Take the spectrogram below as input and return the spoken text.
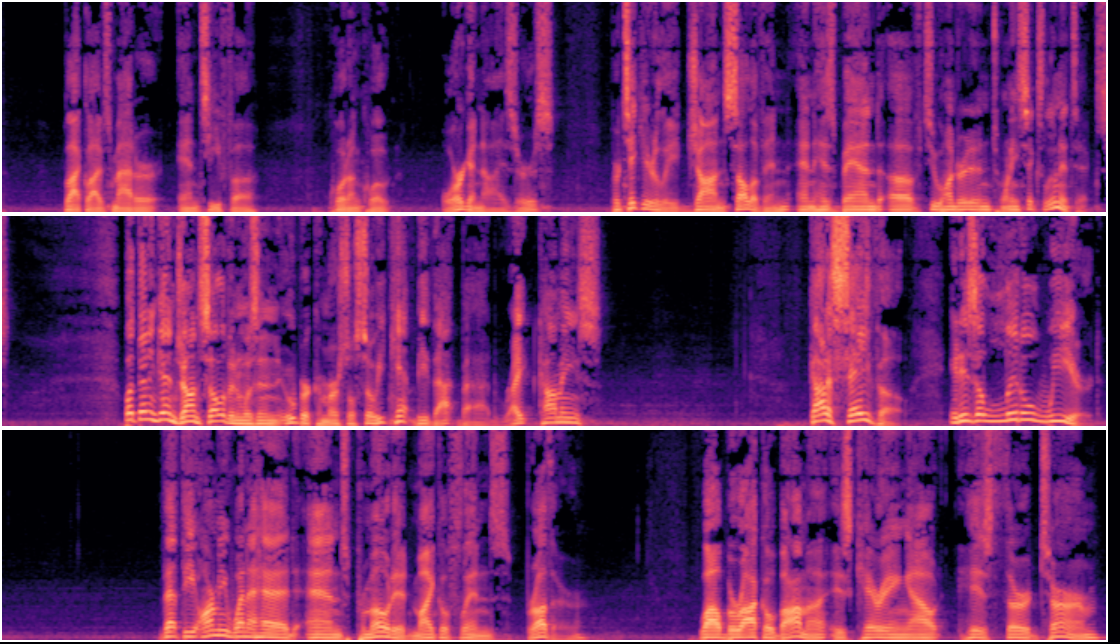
Black Lives Matter, Antifa, quote unquote, organizers, particularly John Sullivan and his band of 226 lunatics. But then again, John Sullivan was in an Uber commercial, so he can't be that bad, right, commies? Gotta say, though, it is a little weird that the Army went ahead and promoted Michael Flynn's brother while Barack Obama is carrying out his third term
